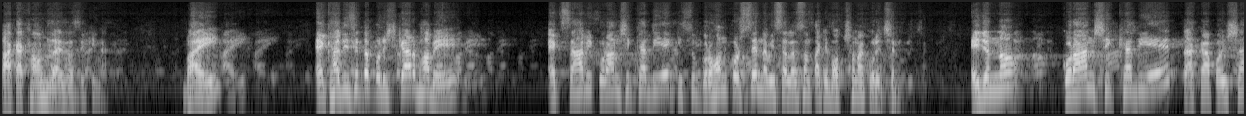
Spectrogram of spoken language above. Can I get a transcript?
টাকা খাওয়ান জায়েজ আছে কিনা ভাই, এক হাদিসে তো পরিষ্কার ভাবে এক সাহাবী কোরআন শিক্ষা দিয়ে কিছু গ্রহণ করছেন, নবী সাল্লাল্লাহু আলাইহি তাকে ভৎসনা করেছেন এই জন্য কোরআন শিক্ষা দিয়ে টাকা পয়সা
